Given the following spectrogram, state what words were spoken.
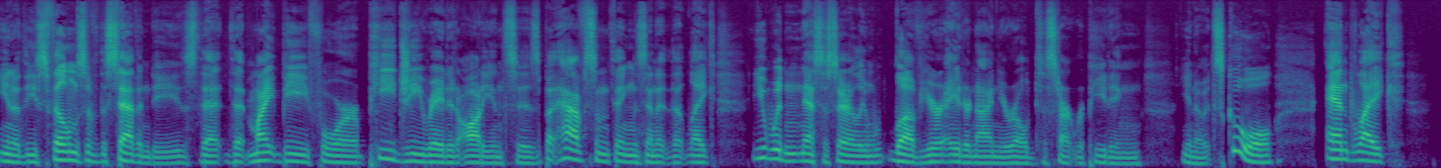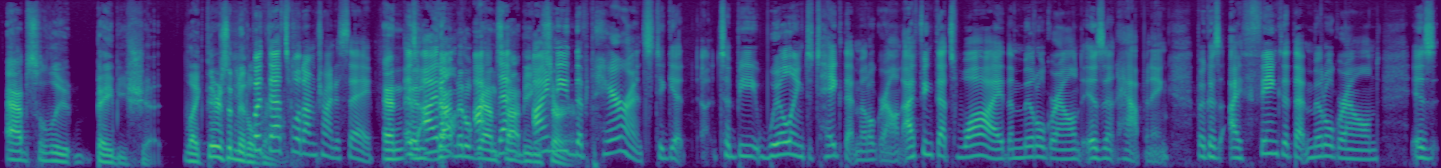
you know these films of the 70s that that might be for PG rated audiences but have some things in it that like you wouldn't necessarily love your 8 or 9 year old to start repeating you know at school and like absolute baby shit like there's a middle ground. But ground. that's what I'm trying to say. And- and I that middle I- ground's that- not being I need the parents to get to be willing to take that middle ground. I think that's why the middle ground isn't happening because I think that that middle ground is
